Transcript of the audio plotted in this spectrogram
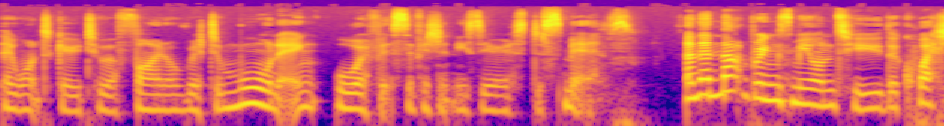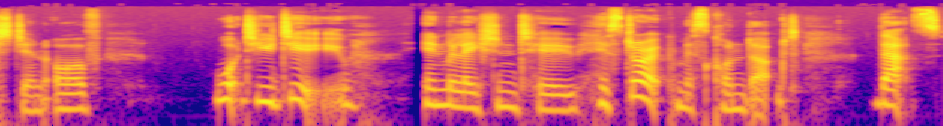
they want to go to a final written warning or if it's sufficiently serious, dismiss. And then that brings me on to the question of what do you do in relation to historic misconduct that's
